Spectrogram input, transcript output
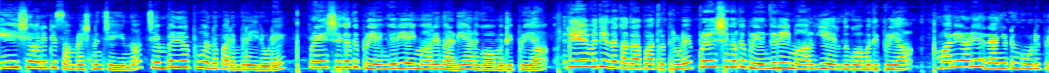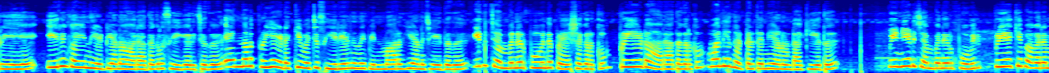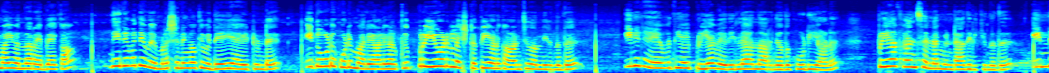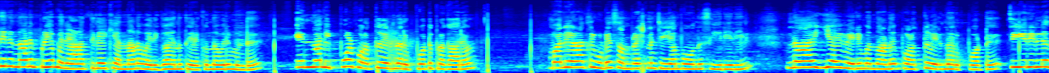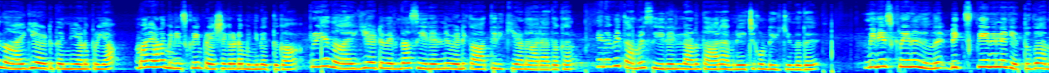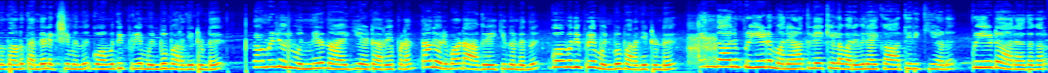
ഏഷ്യാനെറ്റ് സംപ്രേഷണം ചെയ്യുന്ന ചെമ്പനീർപ്പൂ എന്ന പരമ്പരയിലൂടെ പ്രേക്ഷകർക്ക് പ്രിയങ്കരിയായി മാറിയ നടിയാണ് ഗോമതി പ്രിയ. രേവതി എന്ന കഥാപാത്രത്തിലൂടെ പ്രേക്ഷകർക്ക് പ്രിയങ്കരിയായി മാറുകയായിരുന്നു ഗോമതി പ്രിയ. മലയാളി അല്ലാഞ്ഞിട്ടും കൂടി പ്രിയയെ ഇരും കൈ നീട്ടിയാണ് ആരാധകർ സ്വീകരിച്ചത്. എന്നാൽ പ്രിയ ഇടയ്ക്ക് വെച്ച് സീരിയലിൽ നിന്ന് പിന്മാറുകയാണ് ചെയ്തത്. ഇത് ചെമ്പനീർ പൂവിന്റെ പ്രേക്ഷകർക്കും പ്രിയയുടെ ആരാധകർക്കും വലിയ നെട്ടൽ തന്നെയാണ് ഉണ്ടാക്കിയത്. പിന്നീട് ചെമ്പനീർ പൂവിൽ പ്രിയയ്ക്ക് പകരമായി വന്ന റെബേക്ക നിരവധി വിമർശനങ്ങൾക്ക് വിധേയയായിട്ടുണ്ട്. ഇതോടുകൂടി മലയാളികൾക്ക് പ്രിയയോടുള്ള ഇഷ്ടത്തെയാണ് കാണിച്ചു തന്നിരുന്നത്. ഇനി രേവതിയായി പ്രിയ വരില്ല എന്നറിഞ്ഞത് കൂടിയാണ് പ്രിയ ഫാൻസ് എല്ലാം മിണ്ടാതിരിക്കുന്നത്. എന്നിരുന്നാലും പ്രിയ മലയാളത്തിലേക്ക് എന്നാണ് വരിക എന്ന് തിരക്കുന്നവരുമുണ്ട്. എന്നാൽ ഇപ്പോൾ പുറത്തു വരുന്ന റിപ്പോർട്ട് പ്രകാരം മലയാളത്തിലൂടെ സംപ്രേഷണം ചെയ്യാൻ പോകുന്ന സീരിയലിൽ നായികയായി വരുമെന്നാണ് പുറത്തു വരുന്ന റിപ്പോർട്ട്. സീരിയലിലെ നായികയായിട്ട് തന്നെയാണ് പ്രിയ മലയാള മിനി സ്ക്രീൻ പ്രേക്ഷകരുടെ മുന്നിലെത്തുക. പ്രിയ നായികയായിട്ട് വരുന്ന സീരിയലിന് വേണ്ടി കാത്തിരിക്കുകയാണ് ആരാധകർ. നിലവിൽ തമിഴ് സീരിയലിലാണ് താരം അഭിനയിച്ചു കൊണ്ടിരിക്കുന്നത്. മിനി സ്ക്രീനിൽ നിന്ന് ബിഗ് സ്ക്രീനിലേക്ക് എത്തുക എന്നതാണ് തന്റെ ലക്ഷ്യമെന്ന് ഗോമതി പ്രിയ മുൻപ് പറഞ്ഞിട്ടുണ്ട്. തമിഴിൽ ഒരു മുൻനിര നായികയായിട്ട് അറിയപ്പെടാൻ താൻ ഒരുപാട് ആഗ്രഹിക്കുന്നുണ്ടെന്ന് ഗോമതി പ്രിയ മുൻപും പറഞ്ഞിട്ടുണ്ട്. എന്തായാലും പ്രിയയുടെ മലയാളത്തിലേക്കുള്ള വരവിനായി കാത്തിരിക്കുകയാണ് പ്രിയയുടെ ആരാധകർ.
